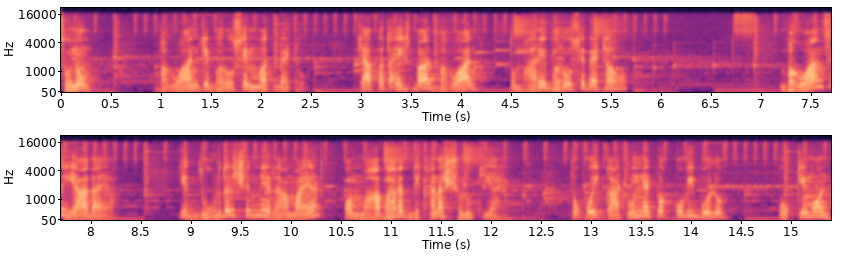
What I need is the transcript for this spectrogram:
सुनो, भगवान के भरोसे मत बैठो। क्या पता इस बार भगवान तुम्हारे भरोसे बैठा हो? भगवान से याद आया, ये दूरदर्शन ने रामायण और महाभारत दिखाना शुरू किया है। तो कोई कार्टून नेटवर्क को भी बोलो पोकेमोन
